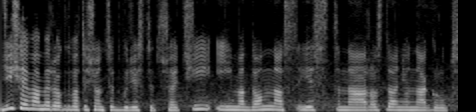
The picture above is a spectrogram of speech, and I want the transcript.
Dzisiaj mamy rok 2023 i Madonna jest na rozdaniu nagród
